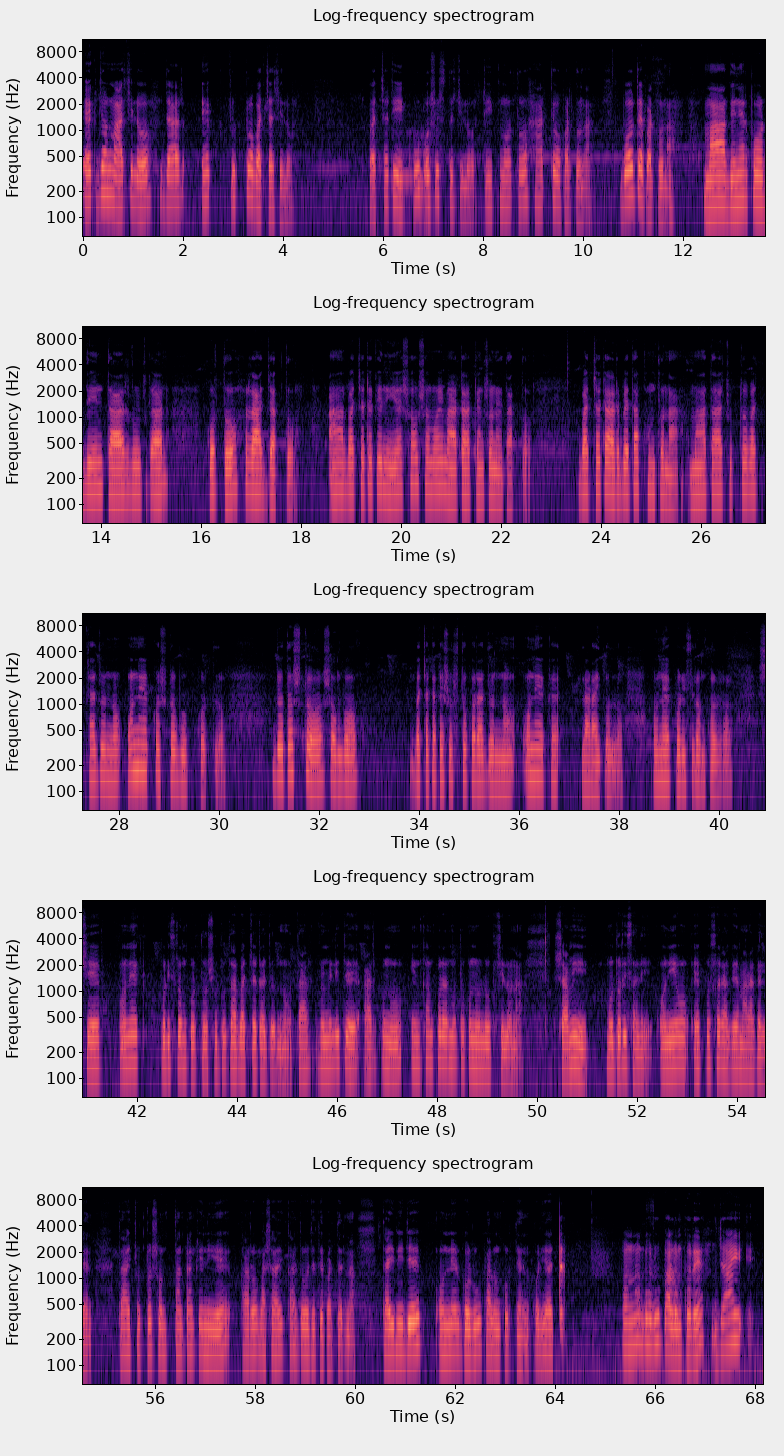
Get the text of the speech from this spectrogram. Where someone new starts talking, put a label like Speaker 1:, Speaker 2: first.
Speaker 1: একজন মা ছিল যার এক ছোট্ট বাচ্চা ছিল। বাচ্চাটি খুব অসুস্থ ছিল ঠিক মতো হাঁটতেও পারতো না, বলতে পারতো না। মা দিনের পর দিন তার রোজগার করতো, রাত জাগতো, আর বাচ্চাটাকে নিয়ে সব সময় মাটা টেনশনে থাকতো। বাচ্চাটার ব্যথা কমতো না। মা তার ছোট্ট বাচ্চার জন্য অনেক কষ্ট ভোগ করল। যথেষ্ট সম্ভব বাচ্চাটাকে সুস্থ করার জন্য অনেক লড়াই করল, অনেক পরিশ্রম করল। সে অনেক পরিশ্রম করতো শুধু তার বাচ্চাটার জন্য। তার ফ্যামিলিতে আর কোনো ইনকাম করার মতো কোনো লোক ছিল না। স্বামী মদরিস আলী উনিও এক বছর আগে মারা গেলেন। তাই ছোট্ট সন্তানটাকে নিয়ে কারও বাসায় কাজও যেতে পারতেন না। তাই নিজে অন্যের গরু পালন করতেন, করিয়া অন্য গরু পালন করে যাই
